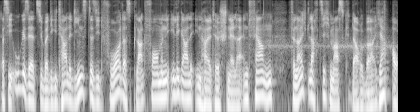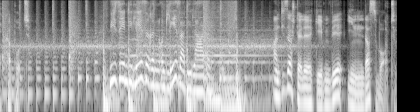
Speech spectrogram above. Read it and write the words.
Das EU-Gesetz über digitale Dienste sieht vor, dass Plattformen illegale Inhalte schneller entfernen. Vielleicht lacht sich Musk darüber ja auch kaputt. Wie sehen die Leserinnen und Leser die Lage? An dieser Stelle geben wir Ihnen das Wort.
